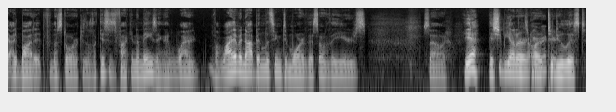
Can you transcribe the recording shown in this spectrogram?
I, I bought it from the store because I was like, this is fucking amazing. Like, why why have I not been listening to more of this over the years? So yeah, this should be on our, That's great our to do list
